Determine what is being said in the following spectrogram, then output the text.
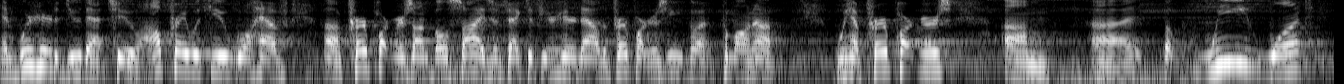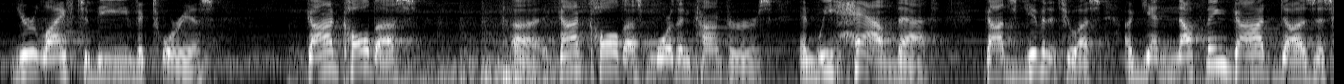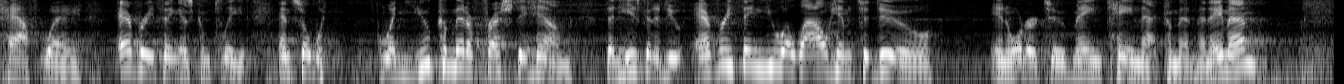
And we're here to do that too. I'll pray with you. We'll have uh, prayer partners on both sides. In fact, if you're here now, the prayer partners, you can go, come on up. We have prayer partners, um, uh, but we want your life to be victorious. God called us. Uh, God called us more than conquerors, and we have that. God's given it to us. Again, nothing God does is halfway. Everything is complete. And so when you commit afresh to Him, then He's going to do everything you allow Him to do in order to maintain that commitment. Amen?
